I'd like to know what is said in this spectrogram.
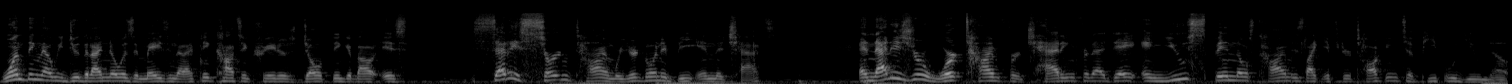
One thing that we do that I know is amazing that I think content creators don't think about is set a certain time where you're going to be in the chats and that is your work time for chatting for that day and you spend those time is like if you're talking to people you know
